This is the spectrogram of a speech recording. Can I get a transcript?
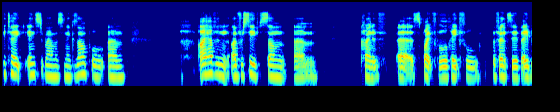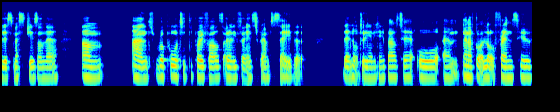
you take Instagram as an example, um, I haven't, I've received some um, kind of uh, spiteful, hateful, offensive, ableist messages on there um, and reported the profiles only for Instagram to say that they're not doing anything about it or um, and i've got a lot of friends who have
